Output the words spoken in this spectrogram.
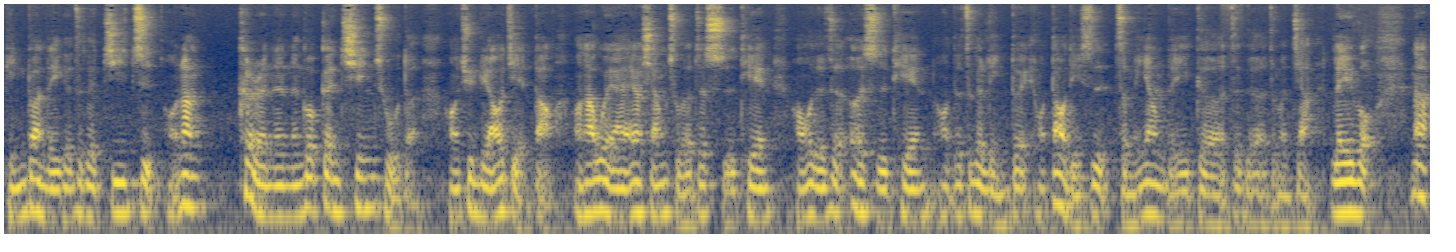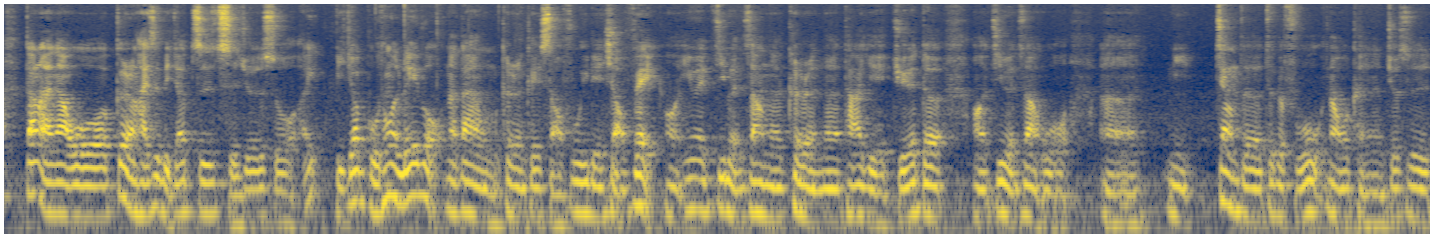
频段的一个这个机制哦，让客人呢能够更清楚的。去了解到哦，他未来要相处的这十天，哦，或者这二十天，哦的这个领队，哦，到底是怎么样的一个这个怎么讲 level？那当然了，我个人还是比较支持，就是说，哎，比较普通的 level，那当然我们客人可以少付一点小费，哦，因为基本上呢，客人呢他也觉得，哦，基本上我，呃，你。这样的这个服务，那我可能就是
